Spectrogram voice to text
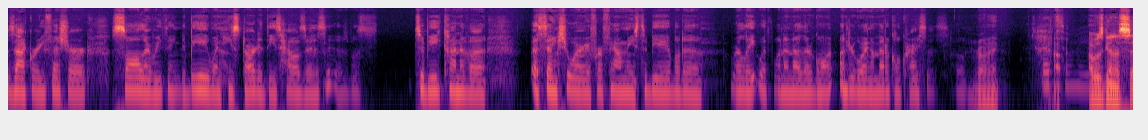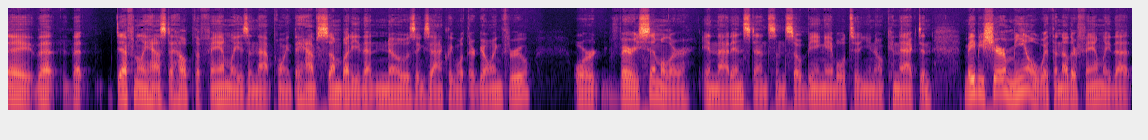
Zachary Fisher saw everything to be when he started these houses. It was to be kind of a a sanctuary for families to be able to relate with one another going undergoing a medical crisis. So. Right. That's so amazing. I was going to say that that definitely has to help the families in that point. They have somebody that knows exactly what they're going through or very similar in that instance and so being able to, you know, connect and maybe share a meal with another family that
